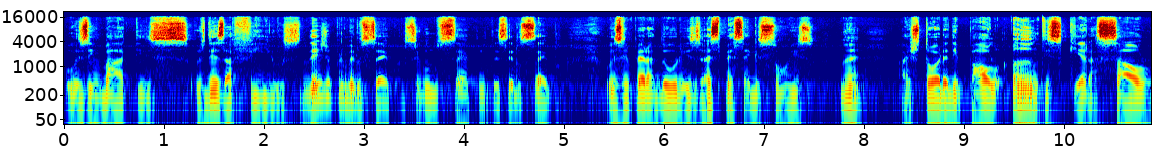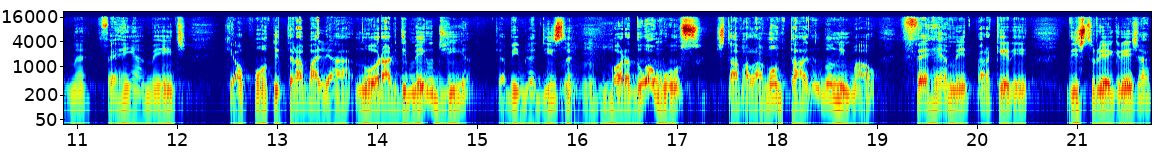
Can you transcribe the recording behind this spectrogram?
Os embates, os desafios, desde o primeiro século, segundo século, terceiro século, os imperadores, as perseguições, né? A história de Paulo antes que era Saulo, né? Ferrenhamente, que é ao ponto de trabalhar no horário de meio-dia, que a Bíblia diz, né? Uhum. Hora do almoço, estava lá montado no animal, ferrenhamente para querer destruir a igreja.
